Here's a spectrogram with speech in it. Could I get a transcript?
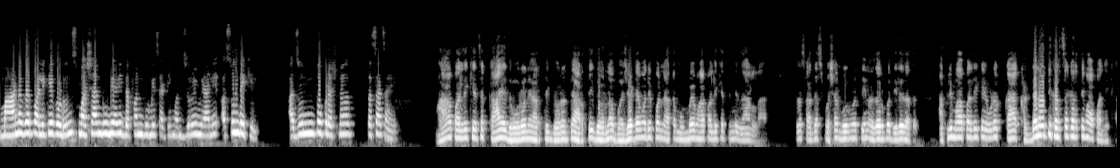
महानगरपालिकेकडून स्मशानभूमी आणि दफनभूमीसाठी मंजुरी मिळाली असून देखील अजून तो प्रश्न तसाच आहे. महापालिकेचं काय धोरण आहे? आर्थिक धोरण. ते आर्थिक धोरण बजेटामध्ये पण नाही. आता मुंबई महापालिकेत तुम्ही जारला तर साध्या स्मशानभूमीवर तीन हजार रुपये दिले जातात. आपली महापालिका एवढं का खड्ड्यांवरती खर्च करते महापालिका?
